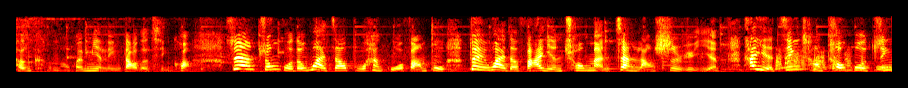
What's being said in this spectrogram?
很可能会面临到的情况。虽然中国的外交部和国防部对外的发言充满战狼式语言，他也经常透过军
